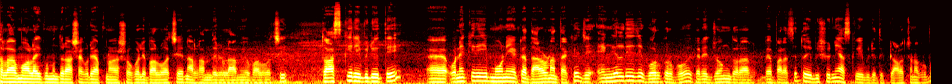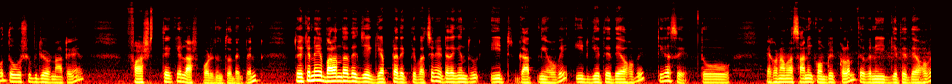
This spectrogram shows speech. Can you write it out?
আসসালামু আলাইকুম বন্ধুরা, আশা করি আপনারা সকলে ভালো আছেন। আলহামদুলিল্লাহ, আমিও ভালো আছি। তো আজকের এই ভিডিওতে অনেকেরই মনে একটা ধারণা থাকে যে অ্যাঙ্গেল দিয়ে যে গড় করব, এখানে জং ধরার ব্যাপার আছে। তো এই বিষয় নিয়ে আজকের এই ভিডিওতে একটু আলোচনা করব। তো অবশ্যই ভিডিও না টেনে ফার্স্ট থেকে লাস্ট পর্যন্ত দেখবেন। তো এখানে বারান্দাতে যে গ্যাপটা দেখতে পাচ্ছেন, এটাতে কিন্তু ইট গাঁথনি হবে, ইট গেঁথে দেওয়া হবে, ঠিক আছে? তো এখন আমরা সানি কমপ্লিট করলাম, তো এখানে ইট গেঁথে দেওয়া হবে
